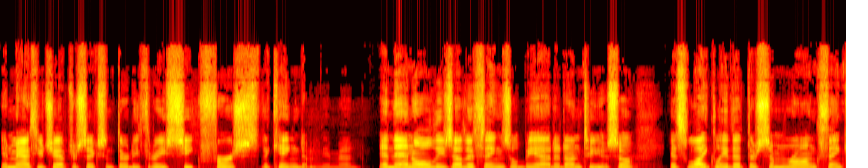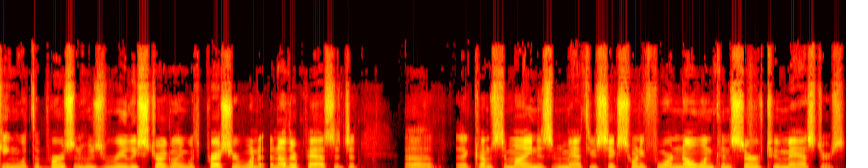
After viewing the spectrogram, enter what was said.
in Matthew chapter 6 and 33 seek first the kingdom. Amen. And then all these other things will be added unto you. So it's likely that there's some wrong thinking with the person who's really struggling with pressure. One, another passage that, uh, that comes to mind is Matthew 6 24. No one can serve two masters.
